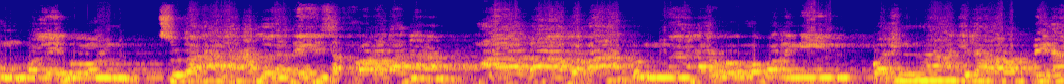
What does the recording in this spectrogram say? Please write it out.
لمنقلبون سبحان الذي سخر لنا هذا وما كنا له مقرنين وإنا إلى ربنا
